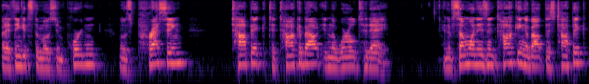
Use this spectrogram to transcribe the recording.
but I think it's the most important, most pressing topic to talk about in the world today. And if someone isn't talking about this topic,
